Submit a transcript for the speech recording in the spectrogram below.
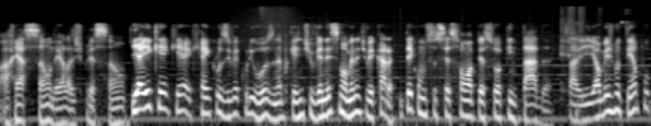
a reação dela, a expressão. E aí que, que, é, que é, inclusive, é curioso, né? Porque a gente vê, nesse momento, a gente vê, cara, não tem como ser só uma pessoa pintada, sabe? E ao mesmo tempo,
